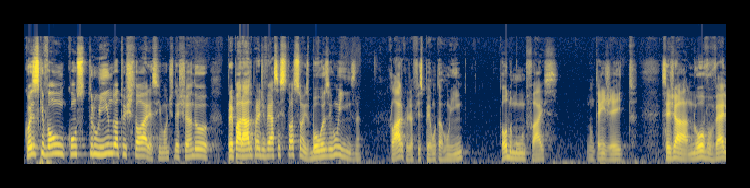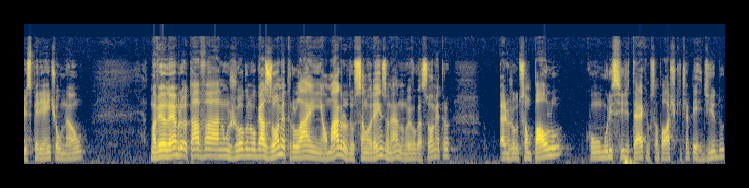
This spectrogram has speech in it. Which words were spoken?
coisas que vão construindo a tua história, assim, vão te deixando preparado para diversas situações, boas e ruins, né? Claro que eu já fiz pergunta ruim, Todo mundo faz, não tem jeito. Seja novo, velho, experiente ou não. Uma vez eu lembro, eu estava num jogo no gasômetro lá em Almagro, do São Lourenço, né, no novo gasômetro. Era um jogo de São Paulo, com o Murici de técnico. São Paulo acho que tinha perdido.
